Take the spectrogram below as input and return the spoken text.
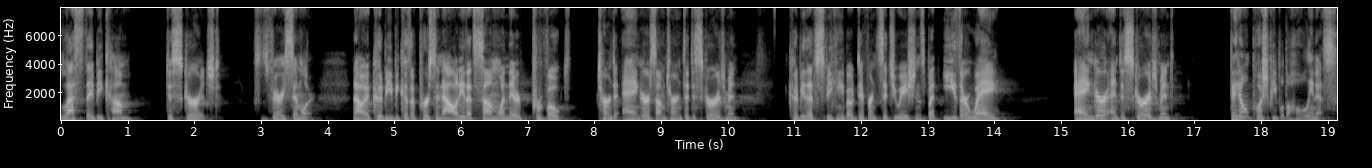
lest they become discouraged. This is very similar. Now, it could be because of personality that some, when they're provoked, turn to anger, some turn to discouragement. It Could be that speaking about different situations, but either way, anger and discouragement, they don't push people to holiness.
